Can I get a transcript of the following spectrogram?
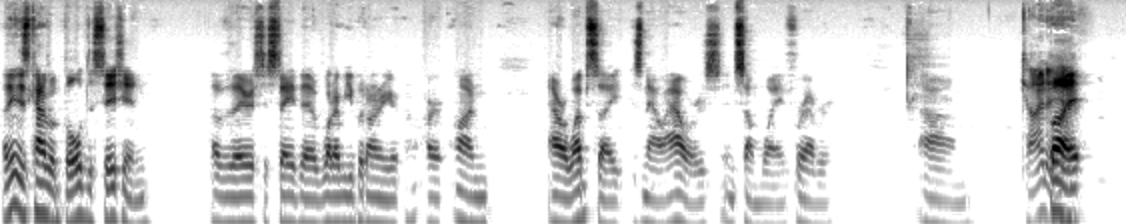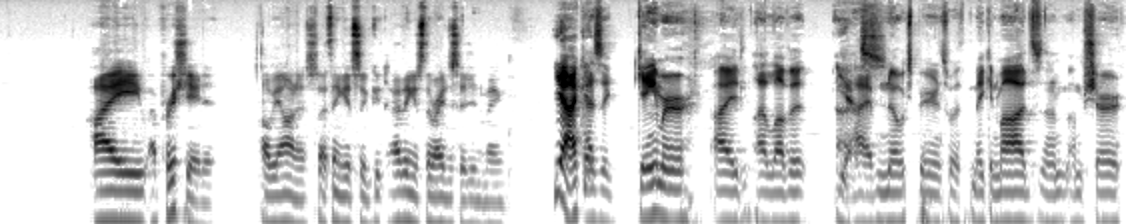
i think it's kind of a bold decision of theirs to say that whatever you put on your our, on our website is now ours in some way forever um Kind of. but I appreciate it. I'll be honest. I think it's a good. I think it's the right decision to make. yeah, I could. as a gamer, I I love it. I- I have no experience with making mods, and I'm, I'm sure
